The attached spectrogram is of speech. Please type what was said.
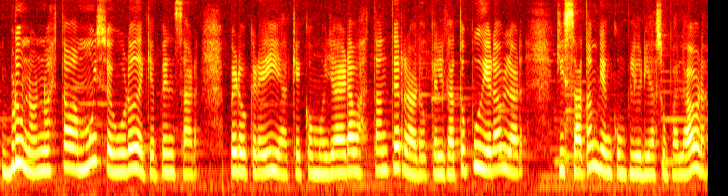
Bruno no estaba muy seguro de qué pensar, pero creía que como ya era bastante raro que el gato pudiera hablar, quizá también cumpliría su palabra.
